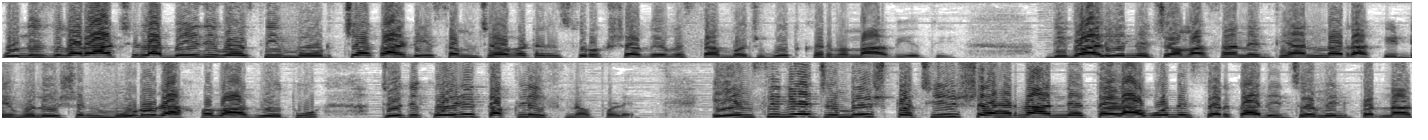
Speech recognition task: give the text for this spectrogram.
પોલીસ દ્વારા છેલ્લા બે દિવસથી મોરચા કાઢી સમજાવટ અને સુરક્ષા વ્યવસ્થા મજબૂત કરવામાં આવી હતી. દિવાળી અને ચોમાસાને ધ્યાનમાં રાખી ડેમોલેશન મોડું રાખવામાં આવ્યું હતું, જેથી કોઈને તકલીફ ન પડે. એએમસીની આ ઝુંબેશ પછી શહેરના અન્ય તળાવો અને સરકારી જમીન પરના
